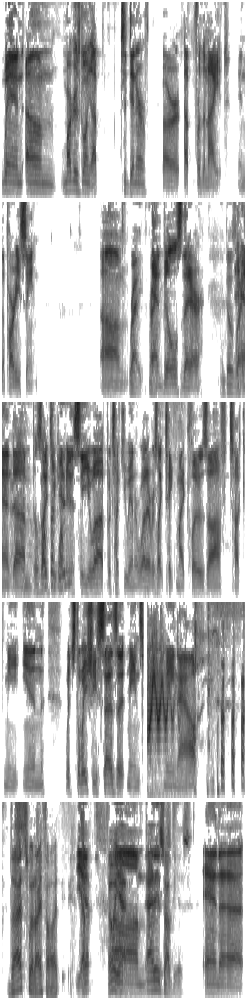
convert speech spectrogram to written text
when um, Margot's going up to dinner or up for the night in the party scene, um, right, right, and Bill's there, and Bill's like, and you um, Bill's like, "Do you want in." me to see you up or tuck you in or whatever?" It's like, "Take my clothes off, tuck me in," which the way she says it means me now. That's what I thought. Yep. Oh yeah, Um, that is obvious. And uh,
